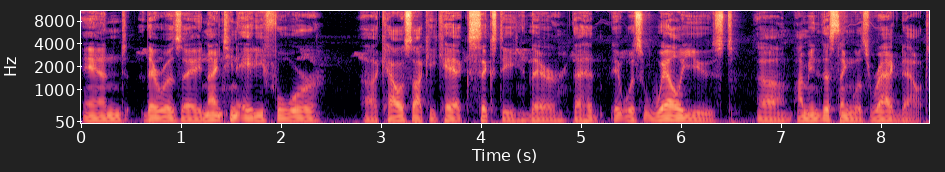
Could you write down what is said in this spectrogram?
and there was a 1984 uh, Kawasaki KX60 there that had it was well used. Uh, I mean, this thing was ragged out.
